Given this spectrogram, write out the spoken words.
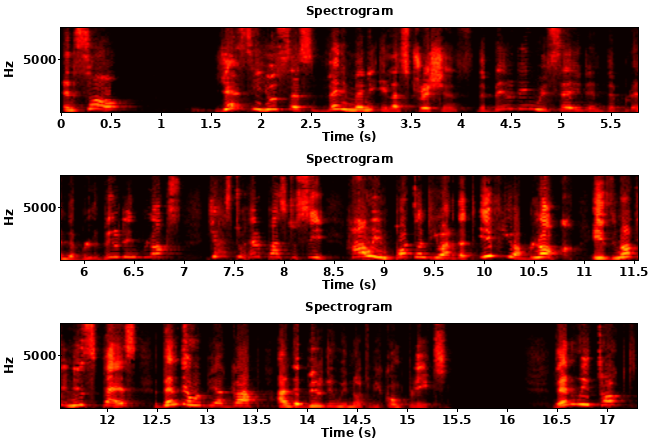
And so, yes, he uses very many illustrations. The building we said and the, and the building blocks just to help us to see how important you are that if your block is not in its space, then there will be a gap and the building will not be complete. Then we talked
